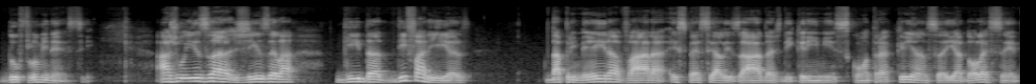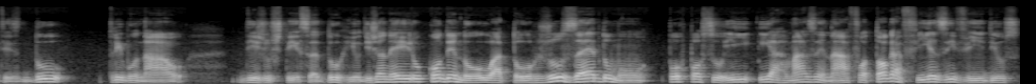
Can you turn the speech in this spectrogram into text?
do Fluminense. A juíza Gisela Guida de Farias, da primeira vara especializada de crimes contra criança e adolescentes do Tribunal de Justiça do Rio de Janeiro condenou o ator José Dumont por possuir e armazenar fotografias e vídeos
